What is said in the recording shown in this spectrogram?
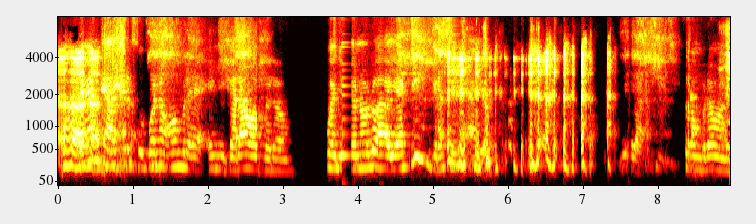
Deben de haber su buenos hombres en Nicaragua, pero pues yo no lo hay aquí, gracias a Dios. son bromas.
